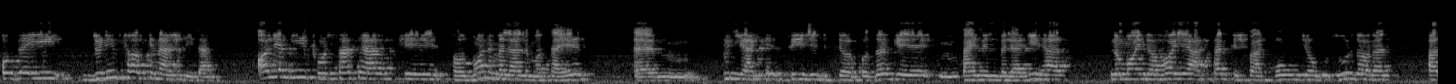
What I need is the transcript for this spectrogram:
خب در دو نیم سال که نشدیدن آلیا این فرصت است که سازمان ملل متحد اون یک استیج بسیار بزرگ بین المللی هست نماینده های اکثر کشورها اونجا حضور دارند پس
